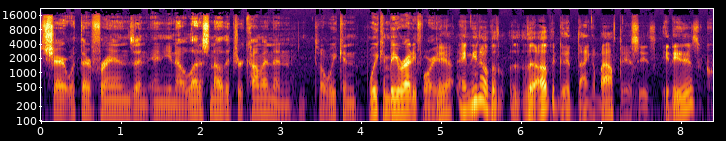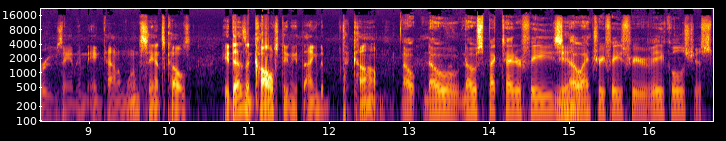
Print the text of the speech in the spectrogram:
share it with their friends and, and you know let us know that you're coming, and so we can we can be ready for you. Yeah, and you know the the other good thing about this is it is a cruise in in, in kind of one sense because it doesn't cost anything to to come. Nope, no no spectator fees, Yeah. no entry fees for your vehicles. Just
